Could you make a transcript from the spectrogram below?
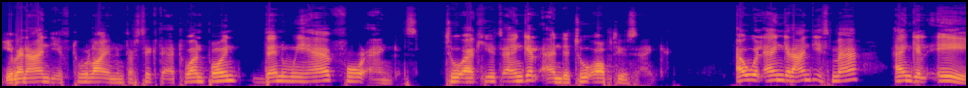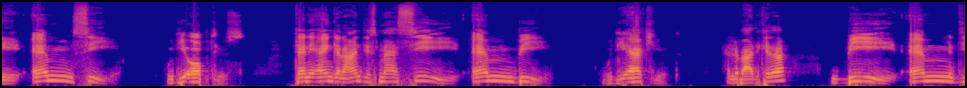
يبقى انا عندي if two line intersect at one point then we have four angles two acute angle and two obtuse angle اول انجل عندي اسمها انجل AMC ودي obtuse تاني انجل عندي اسمها CMB ودي acute. اللي بعد كده BMD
